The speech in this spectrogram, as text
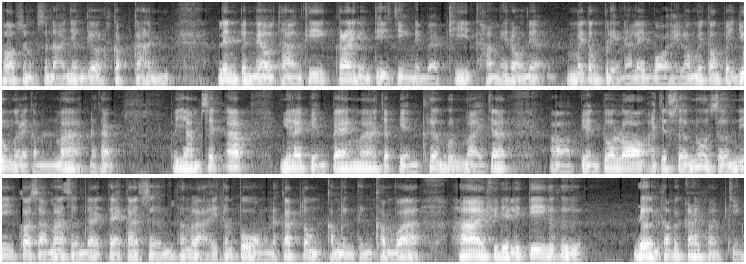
ชอบสนุกสนานอย่างเดียวกับการเล่นเป็นแนวทางที่ใกล้ดนตรีจริงในแบบที่ทำให้เราเนี่ยไม่ต้องเปลี่ยนอะไรบ่อย เราไม่ต้องไปยุ่งอะไรกับมันมากนะครับ พยายามเซตอัพมีอะไรเปลี่ยนแปลงมาจะเปลี่ยนเครื่องรุ่นใหม่จะเอ่อเปลี่ยนตัวรองอาจจะเสริมนู่นเสริมนี่ก็สามารถเสริมได้แต่การเสริมทั้งหลายทั้งปวงนะครับ ต้องคำนึงถึงคำว่า high fidelity ก็คือเดินเข้าไปใกล้ความจริง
